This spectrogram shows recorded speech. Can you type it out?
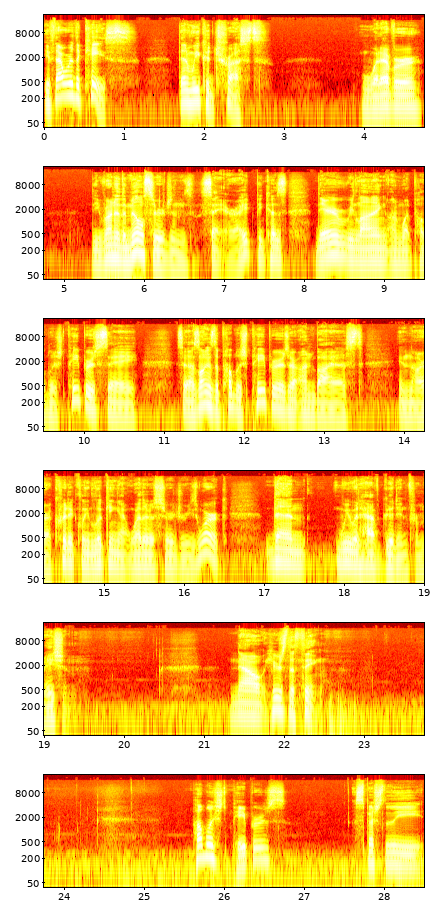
if that were the case, then we could trust whatever the run of the mill surgeons say, right? Because they're relying on what published papers say. So as long as the published papers are unbiased and are critically looking at whether surgeries work, then we would have good information. Now, here's the thing published papers, especially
